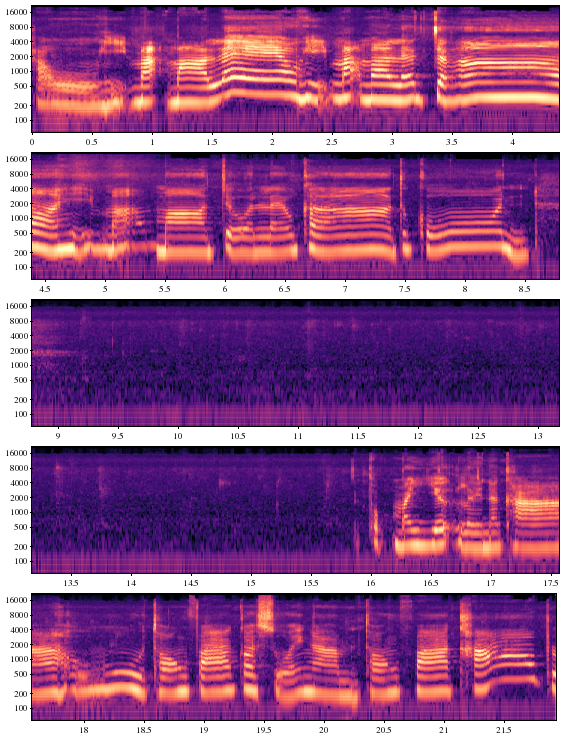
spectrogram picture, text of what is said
เขาหิมะมาแล้ว หิมะมาแล้วจ้า หิมะมาโจรแล้วค่ะ ทุกคน ตกไม่เยอะเลยนะคะโอ้ท้องฟ้าก็สวยงาม ท้องฟ้าขาวโปล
